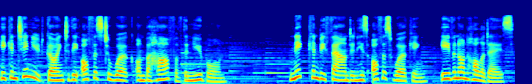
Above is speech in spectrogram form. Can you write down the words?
He continued going to the office to work on behalf of the newborn. Nick can be found in his office working, even on holidays.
